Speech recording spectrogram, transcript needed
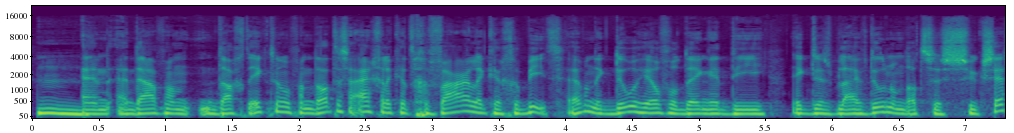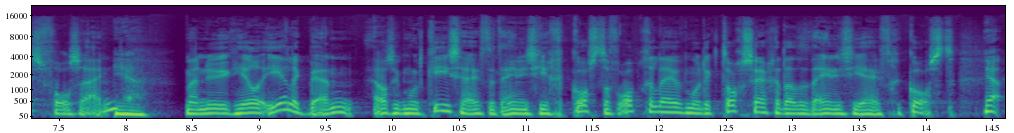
Hmm. En, en daarvan dacht ik toen van dat is eigenlijk het gevaarlijke gebied. Hè? Want ik doe heel veel dingen die ik dus blijf doen omdat ze succesvol zijn. Ja. Maar nu ik heel eerlijk ben, als ik moet kiezen, heeft het energie gekost of opgeleverd, moet ik toch zeggen dat het energie heeft gekost. Ja.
